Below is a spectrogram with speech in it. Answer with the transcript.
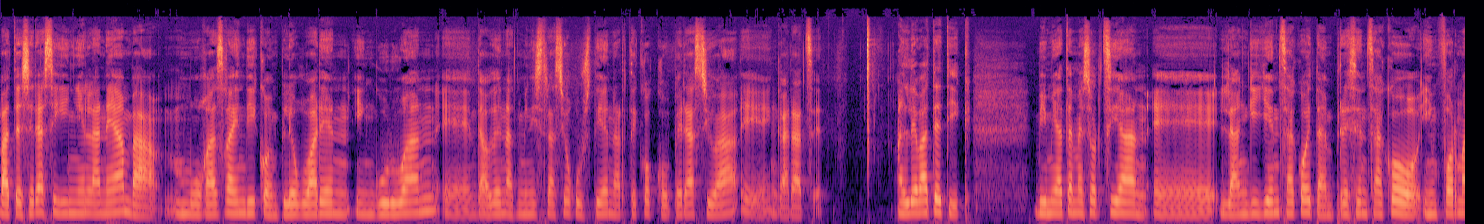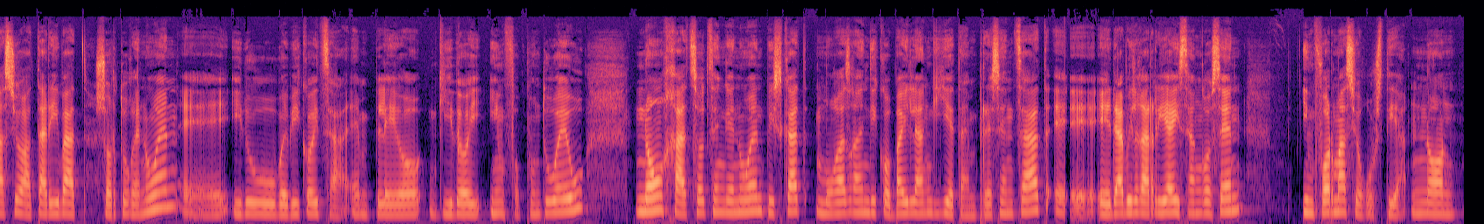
batez era ziginen lanean, ba mugaz gaindiko enpleguaren inguruan e, dauden administrazio guztien arteko kooperazioa e, garatzen. Alde batetik, 2018an e, langilentzako eta enpresentzako informazio atari bat sortu genuen, e, iru bebikoitza empleogidoi.info.eu, non jatzotzen genuen pizkat mugazgaindiko bai langile eta enpresentzat e, erabilgarria izango zen informazio guztia, non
